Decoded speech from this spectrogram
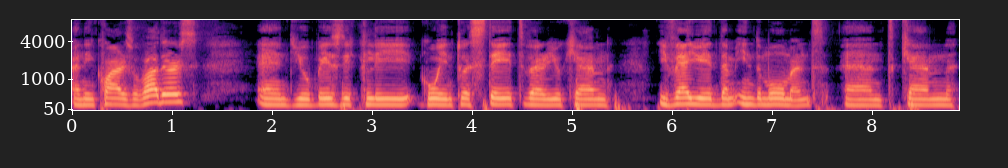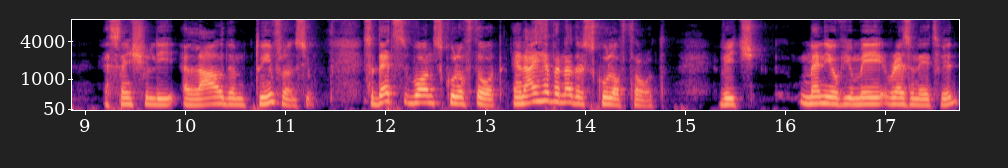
and inquiries of others. And you basically go into a state where you can evaluate them in the moment and can essentially allow them to influence you. So that's one school of thought. And I have another school of thought, which many of you may resonate with.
